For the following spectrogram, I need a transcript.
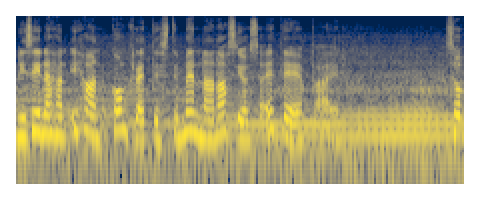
niin siinähän ihan konkreettisesti mennään asioissa eteenpäin. Se on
